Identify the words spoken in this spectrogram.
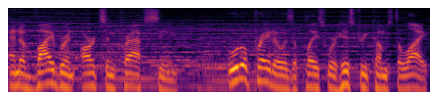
and a vibrant arts and crafts scene. Ouro Preto is a place where history comes to life,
